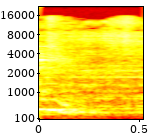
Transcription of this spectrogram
Please.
